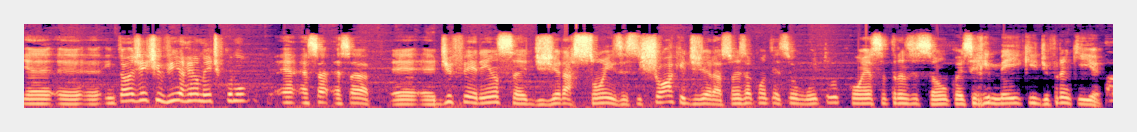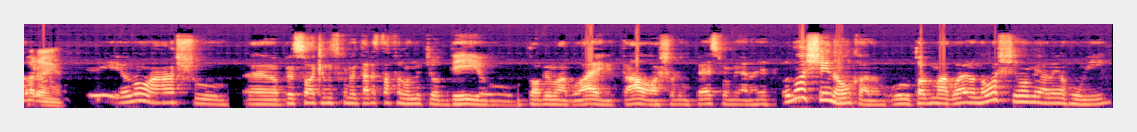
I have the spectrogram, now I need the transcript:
É, é, é, então a gente via realmente como essa, essa é, é, diferença de gerações, esse choque de gerações aconteceu muito com essa transição, com esse remake de franquia do Aranha. Eu não acho. é, o pessoal aqui nos comentários tá falando que odeia o Tobey Maguire e tal, achou ele um péssimo Homem-Aranha. Eu não achei, não, cara. O Tobey Maguire eu não achei um Homem-Aranha ruim.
